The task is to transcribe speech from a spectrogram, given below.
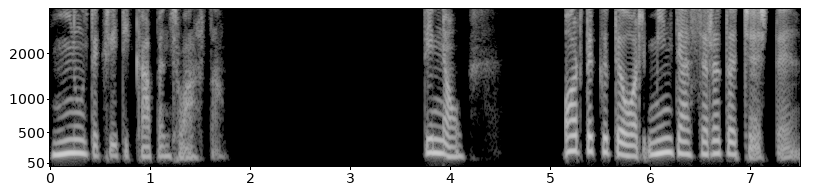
Nu te critica pentru asta. Din nou, ori de câte ori mintea se rătăcește,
